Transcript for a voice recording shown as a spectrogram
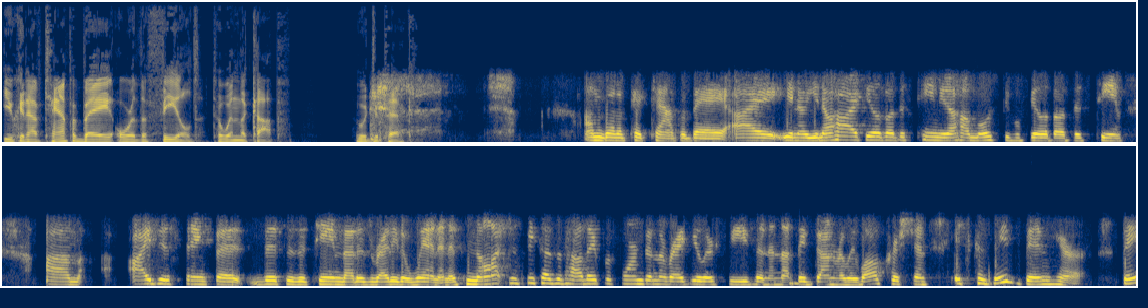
you can have Tampa Bay or the field to win the cup, who would you pick? I'm going to pick Tampa Bay. I, you know, you know how I feel about this team. You know how most people feel about this team. Um, I just think that this is a team that is ready to win. And it's not just because of how they performed in the regular season and that they've done really well, Christian. It's because they've been here. They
